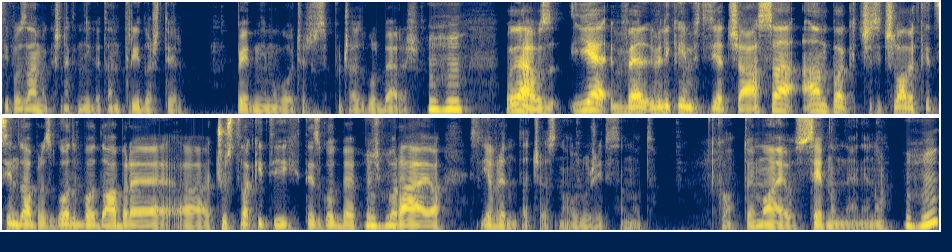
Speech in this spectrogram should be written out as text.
ti pozame kakšna knjiga, tam 3 do 4, 5 dni mogoče, če se počasi bolj bereš. Uh mhm. -huh. Ja, je vel, velika investicija časa, ampak če si človek, ki ceni dobro zgodbo, dobre uh, čustva, ki ti te zgodbe pač uh mhm. -huh. porajajo, je vredno ta čas no, vložiti samo. Tako, to je moje osebno mnenje. No. Uh mhm. -huh.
